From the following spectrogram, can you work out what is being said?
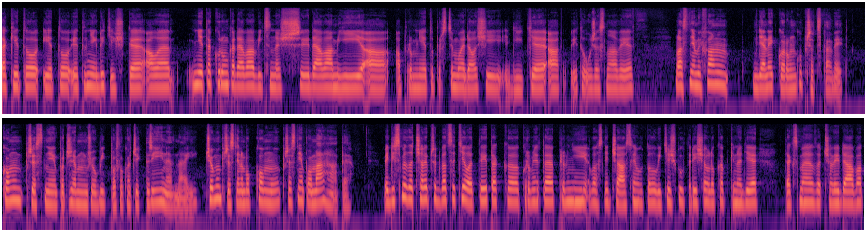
tak je to, je to, je to někdy těžké, ale mě ta korunka dává víc, než si dávám jí a, a pro mě je to prostě moje další dítě a je to úžasná věc. Vlastně bychom měli korunku představit. komu přesně, protože můžou být posluchači, kteří ji neznají, čemu přesně nebo komu přesně pomáháte? My, když jsme začali před 20 lety, tak eh, kromě té první vlastně částky nebo toho výtěžku, který šel do kapky naděje, tak jsme začali dávat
